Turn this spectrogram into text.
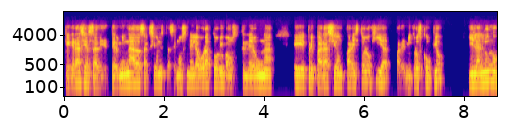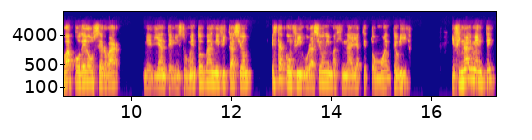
que gracias a determinadas acciones que hacemos en el laboratorio vamos a tener una eh, preparación para histología, para el microscopio, y el alumno va a poder observar mediante el instrumento de magnificación esta configuración imaginaria que tomó en teoría. Y finalmente,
